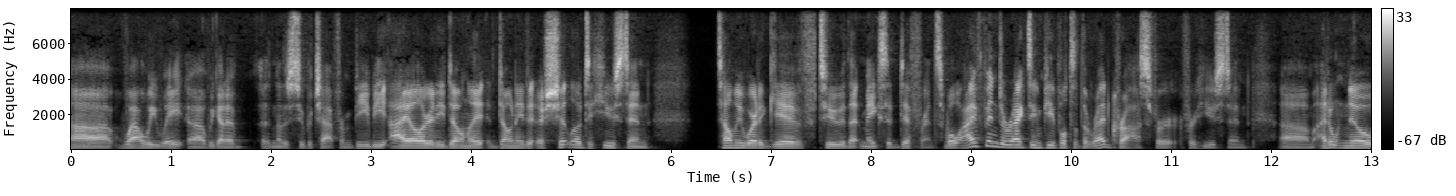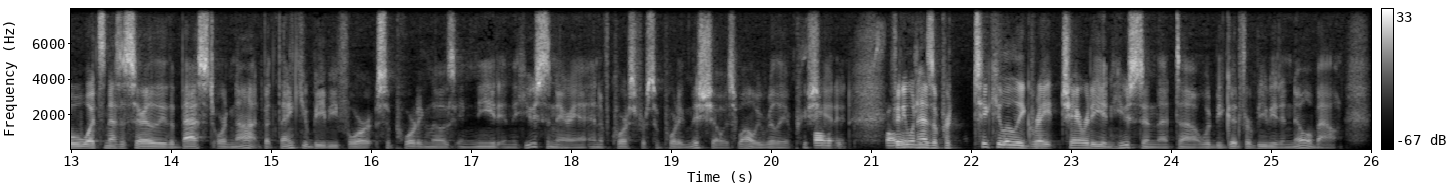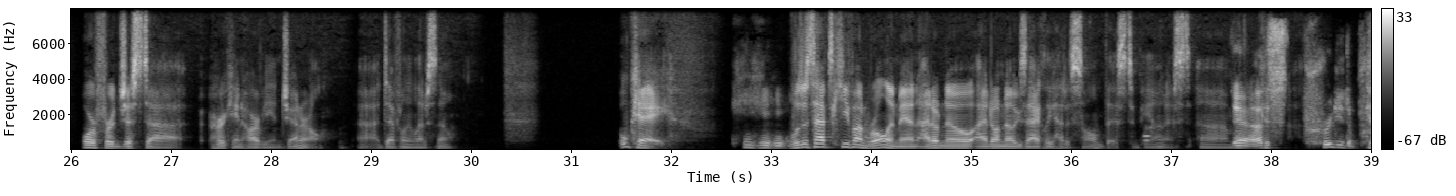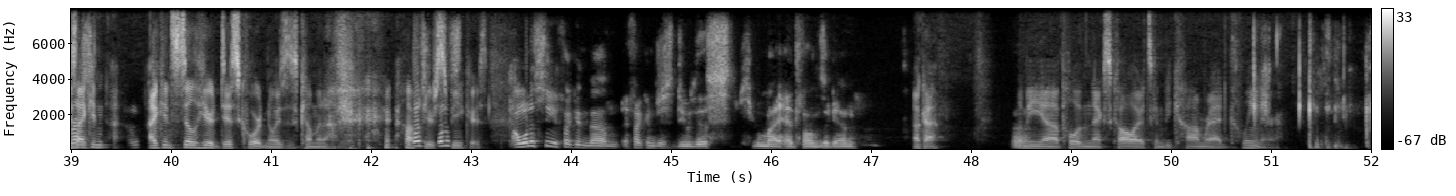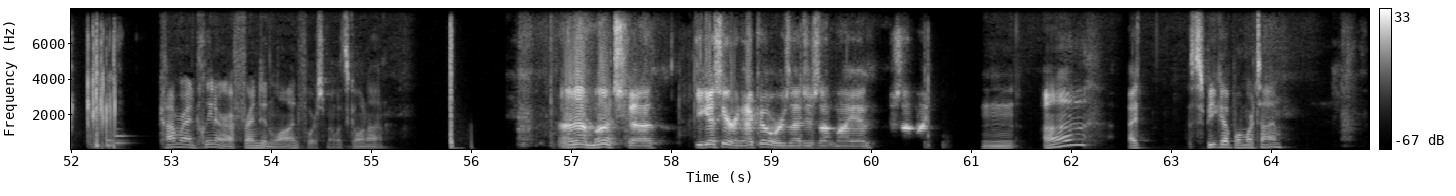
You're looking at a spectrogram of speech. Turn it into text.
Uh, while we wait, uh, we got a, another super chat from BB. I already donate, donated a shitload to Houston. Tell me where to give to that makes a difference. Well, I've been directing people to the Red Cross for for Houston. Um, I don't know what's necessarily the best or not, but thank you, BB, for supporting those in need in the Houston area, and of course for supporting this show as well. We really appreciate it. If anyone J- has a particularly great charity in Houston that uh, would be good for BB to know about, or for just uh, Hurricane Harvey in general, uh, definitely let us know. Okay, we'll just have to keep on rolling, man. I don't know. I don't know exactly how to solve this, to be honest. Um, yeah, that's pretty depressing. because I can I can still hear Discord noises coming off your, off Let's- your let's- speakers. I want to see if I can um if I can just do this through my headphones again. Okay, Uh. let me uh, pull in the next caller. It's going to be Comrade Cleaner. Comrade Cleaner, a friend in law enforcement. What's going on? Uh, not much. Uh, do you guys hear an echo, or is that just on my end? Mm, uh, I speak up one more time.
